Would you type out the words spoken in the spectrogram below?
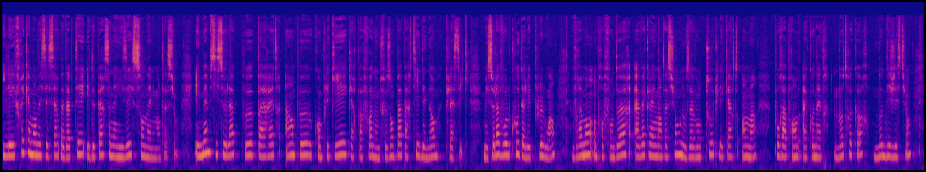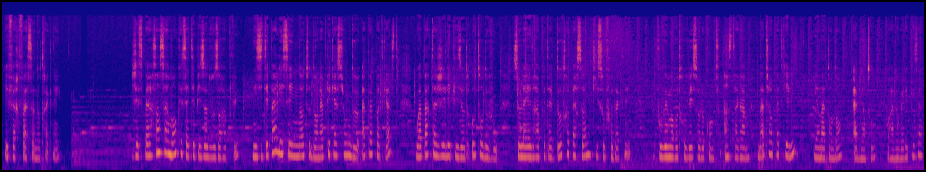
Il est fréquemment nécessaire d'adapter et de personnaliser son alimentation. Et même si cela peut paraître un peu compliqué, car parfois nous ne faisons pas partie des normes classiques, mais cela vaut le coup d'aller plus loin, vraiment en profondeur. Avec l'alimentation, nous avons toutes les cartes en main pour apprendre à connaître notre corps, notre digestion et faire face à notre acné. J'espère sincèrement que cet épisode vous aura plu. N'hésitez pas à laisser une note dans l'application de Apple Podcast ou à partager l'épisode autour de vous. Cela aidera peut-être d'autres personnes qui souffrent d'acné. Vous pouvez me retrouver sur le compte Instagram Naturopath Kelly et en attendant, à bientôt pour un nouvel épisode.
